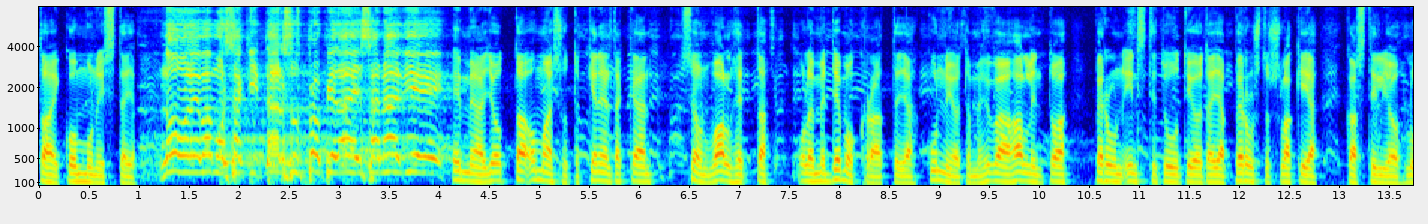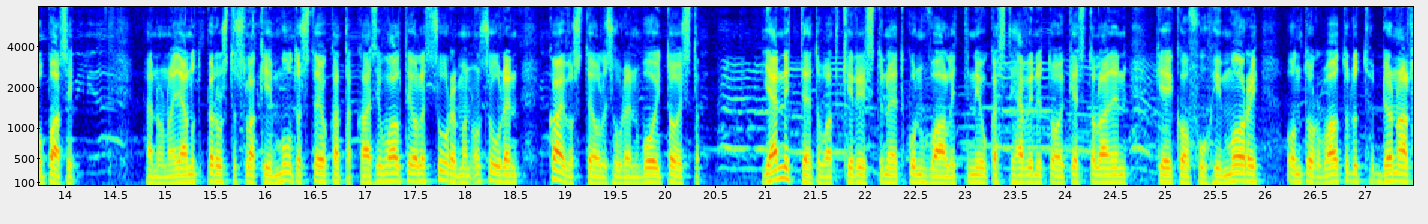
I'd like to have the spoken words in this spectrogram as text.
tai kommunisteja. No le vamos a quitar sus propiedades a nadie. Emme aio ottaa omaisuutta keneltäkään, se on valhetta. Olemme demokraatteja, kunnioitamme hyvää hallintoa, perun instituutioita ja perustuslakia, Castillo lupasi. Hän on ajanut perustuslakiin muutosta, joka takaisi valtiolle suuremman osuuden kaivosteollisuuden voitoista. Jännitteet ovat kiristyneet, kun vaalit niukasti hävinnyt oikeistolainen Keiko Fujimori on turvautunut Donald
